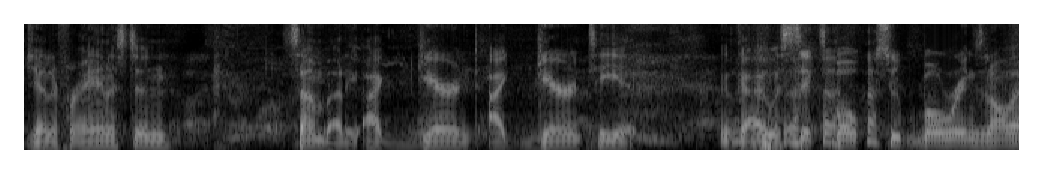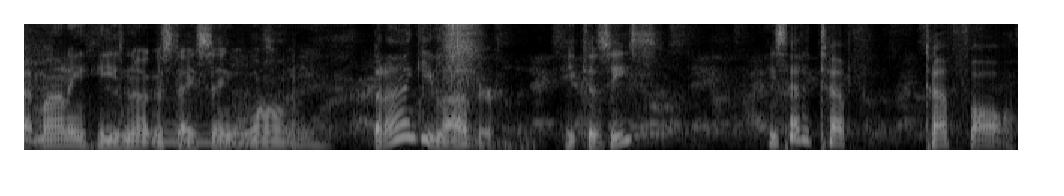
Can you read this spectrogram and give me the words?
Jennifer Aniston, somebody. I guarantee, I guarantee it. The guy with six bowl, Super Bowl rings and all that money, he's not going to stay single long. But I think he loved her because he's he's had a tough tough fall.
